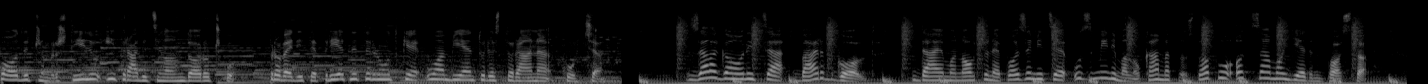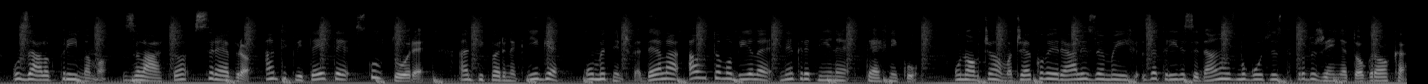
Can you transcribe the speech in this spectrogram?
po odličnom vrštilju i tradicionalnom doručku. Provedite prijatne trenutke u ambijentu restorana Kuća. Zalagaonica Bard Gold. Dajemo novčane pozemice uz minimalnu kamatnu stopu od samo 1%. U zalog primamo zlato, srebro, antikvitete, skulpture, antikvarne knjige, umetnička dela, automobile, nekretnine, tehniku. Unovčavamo čekove i realizujemo ih za 30 dana uz mogućnost produženja tog roka.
